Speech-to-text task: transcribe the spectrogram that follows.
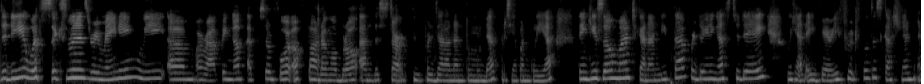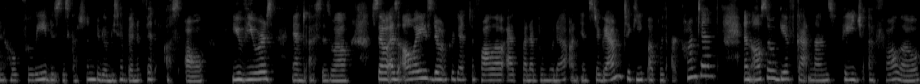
jadi with six minutes remaining, we um, are wrapping up episode 4 of Pada Ngobrol and the start to perjalanan pemuda persiapan kuliah. Thank you so much Kanandita for joining us today. We had a very fruitful discussion and hopefully this discussion juga bisa benefit us all. You viewers and us as well. So as always, don't forget to follow at Pada Pemuda on Instagram to keep up with our content and also give Kak Nan's page a follow.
